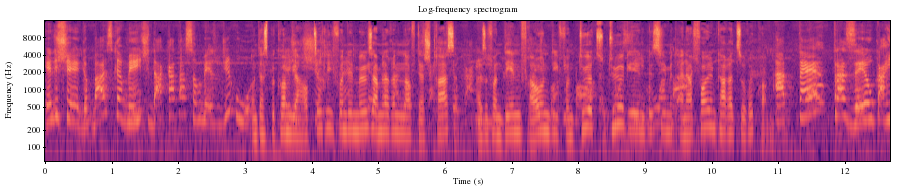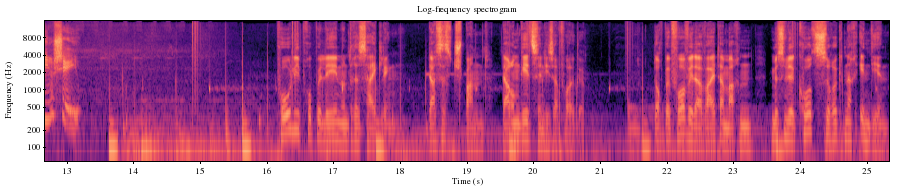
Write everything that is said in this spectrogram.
Ele chega basicamente da catação mesmo de rua. Und das bekommen wir hauptsächlich von den Müllsammlerinnen auf der Straße, also von den Frauen, die von Tür zu Tür gehen, bis sie mit einer vollen Karre zurückkommen. Até trazer o carrinho cheio. Polypropylen und Recycling. Das ist spannend. Darum geht es in dieser Folge. Doch bevor wir da weitermachen, müssen wir kurz zurück nach Indien,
